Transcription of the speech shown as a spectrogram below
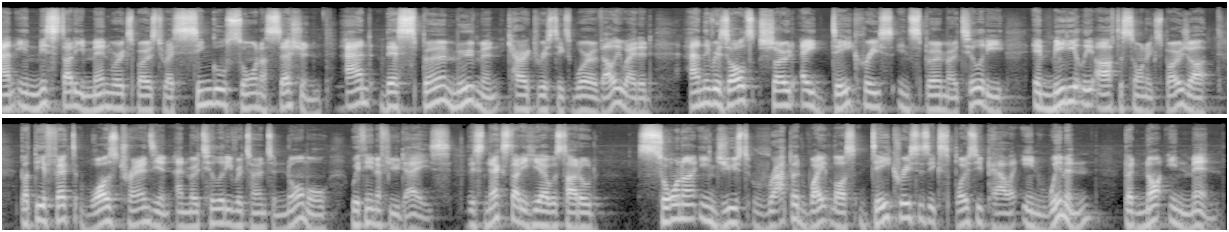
And in this study, men were exposed to a single sauna session and their sperm movement characteristics were evaluated. And the results showed a decrease in sperm motility immediately after sauna exposure, but the effect was transient and motility returned to normal within a few days. This next study here was titled sauna induced rapid weight loss decreases explosive power in women, but not in men.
